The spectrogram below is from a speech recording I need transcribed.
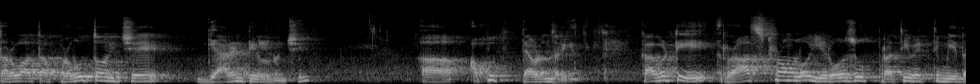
తర్వాత ప్రభుత్వం ఇచ్చే గ్యారంటీల నుంచి అప్పు తేవడం జరిగింది. కాబట్టి రాష్ట్రంలో ఈరోజు ప్రతి వ్యక్తి మీద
